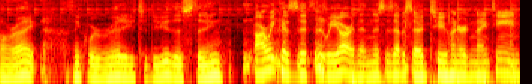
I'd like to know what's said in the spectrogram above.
All right. I think we're ready to do this thing. Are we? Because if we are, then this is episode 219.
